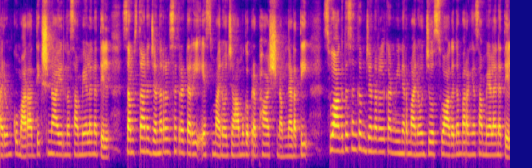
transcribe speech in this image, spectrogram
അരുൺകുമാർ അധ്യക്ഷനായിരുന്ന സമ്മേളനത്തിൽ സംസ്ഥാന ജനറൽ സെക്രട്ടറി എസ് മനോജ് ആമുഖ പ്രഭാഷണം നടത്തി. സ്വാഗത സംഘം ജനറൽ കൺവീനർ മനോജ് ജോസ് സ്വാഗതം പറഞ്ഞ സമ്മേളനത്തിൽ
